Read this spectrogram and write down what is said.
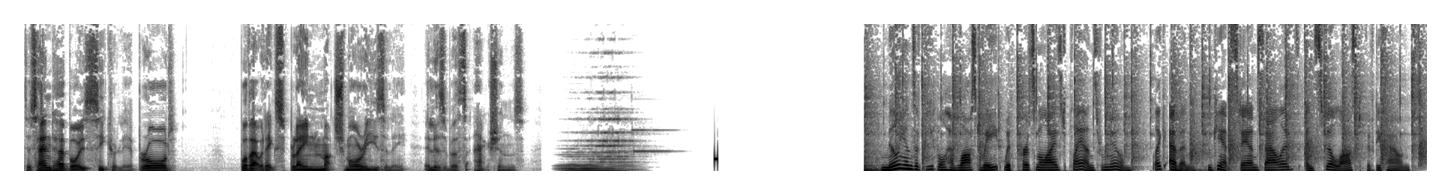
to send her boys secretly abroad, well, that would explain much more easily Elizabeth's actions. Millions of people have lost weight with personalized plans from Noom, like Evan, who can't stand salads and still lost 50 pounds.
